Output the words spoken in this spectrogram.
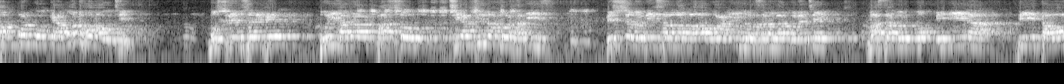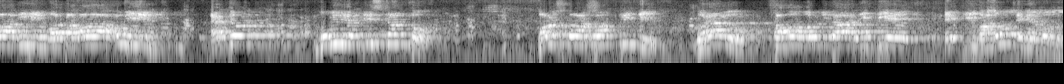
সম্পর্ক কেমন হওয়া উচিত? মুসলিম শরীফের দুই হাজার পাঁচশো ছিয়াশি নম্বর হাদিস, বিশ্ব নবী সাল্লাল্লাহু আলাইহি বলেছেন মাসালুল মুমিনিনা ফি তাওয়াদিহিম ওয়া তারাহুমিহিম। একজন মুমিনের দৃষ্টান্ত, পরস্পর সম্প্রীতি, দয়ালু, সহমর্মিতার দিক দিয়ে একটি মানব দেহের মতো।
